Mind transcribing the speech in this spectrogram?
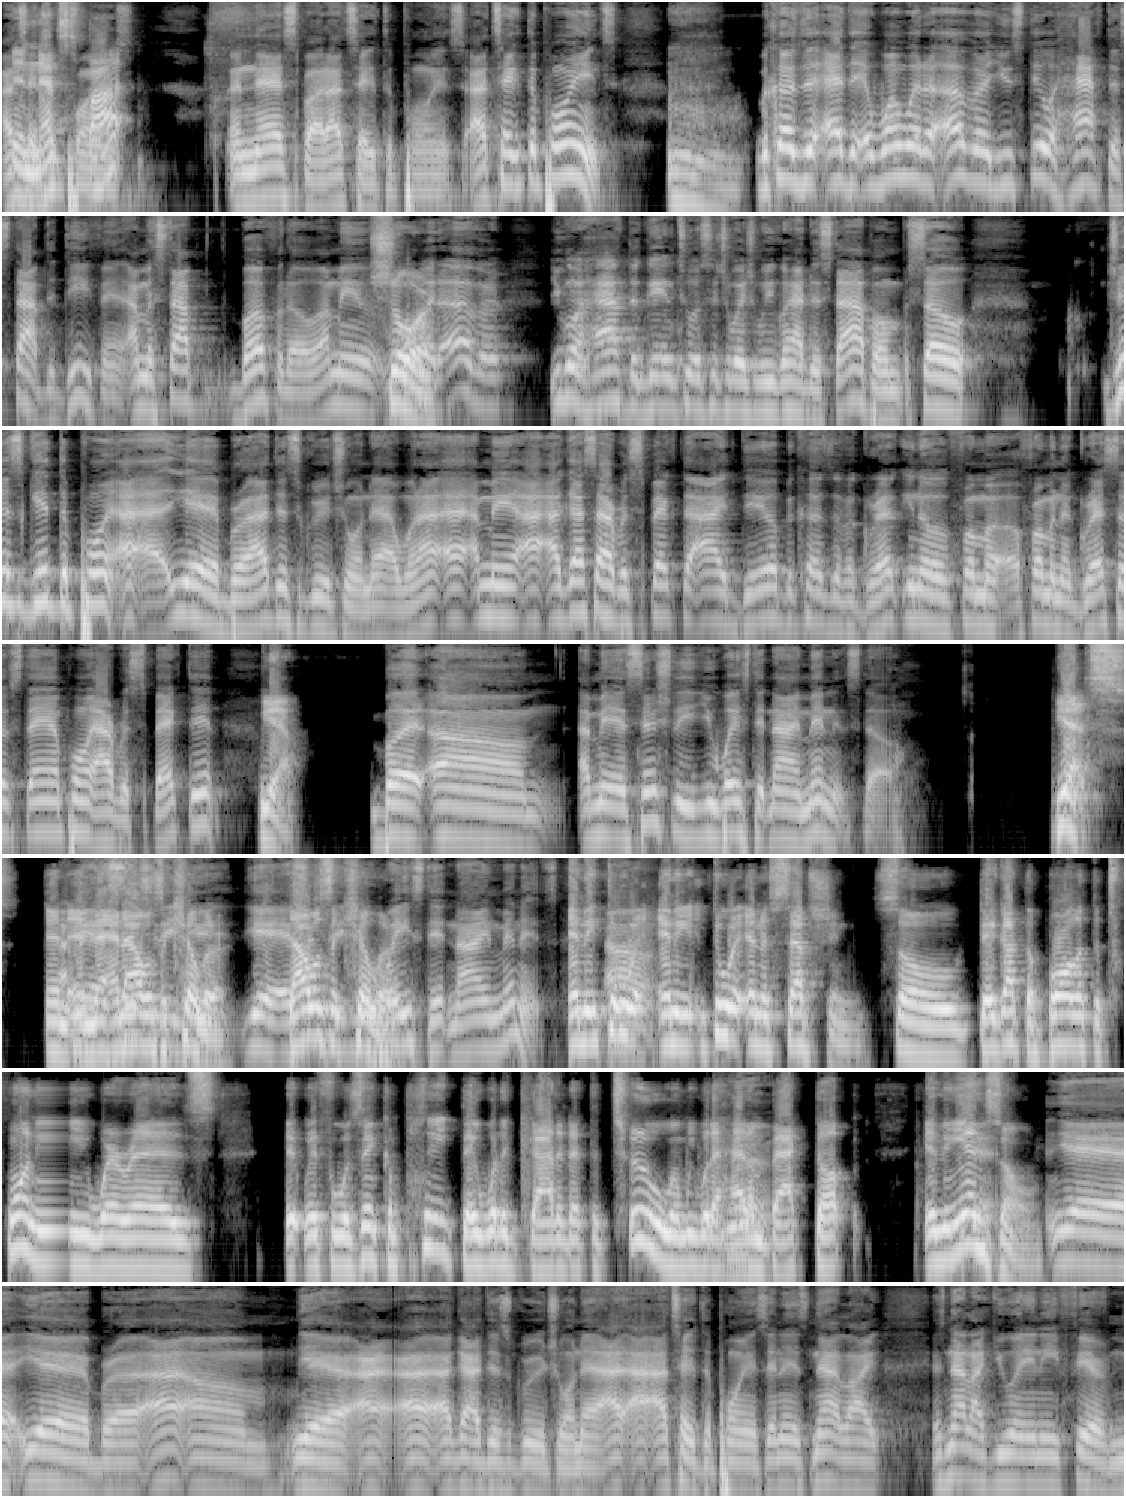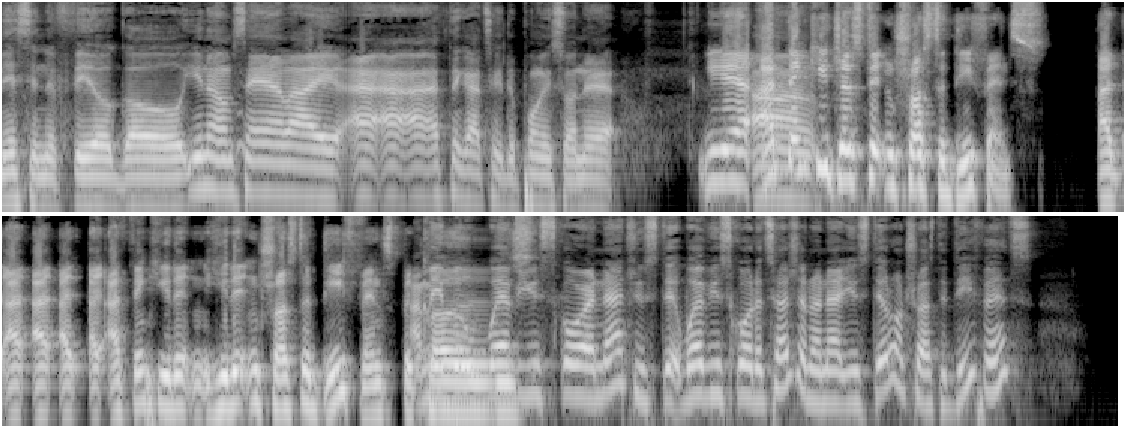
I In that spot? In that spot, I take the points. I take the points Mm. because at the, one way or the other, you still have to stop the defense. I mean, stop Buffalo. I mean, Sure. one way or the other, you're gonna have to get into a situation where you're gonna have to stop them. So. Just get the point. I, I, yeah, bro. I disagree with you on that one. I, I, mean, I, I guess I respect the idea because of aggress. You know, from a from an aggressive standpoint, I respect it. Yeah. But um, I mean, essentially, you wasted nine minutes, though. Yes. And I mean, and, and that was a killer. you- yeah, That was a killer. wasted nine minutes. And he threw Uh, it and he threw an interception. So they got the ball at the 20, whereas it, if it was incomplete, they would have got it at the two and we would have had Yeah. him backed up in the end Yeah. zone. Yeah, yeah, bro. I um, yeah, I I, I gotta disagree with you on that. I, I I take the points, and it's not like it's not like you in any fear of missing the field goal. You know what I'm saying? Like I I, I think I take the points on that. Yeah, I Um, think he just didn't trust the defense. I I I I- I think he didn't he didn't trust the defense because I mean, but whether you score or not, you still whether you scored a touchdown or not, you still don't trust the defense.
